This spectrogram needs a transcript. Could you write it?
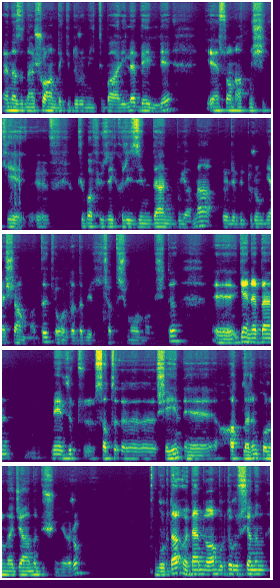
en azından şu andaki durum itibariyle belli. En son 62 e, Küba füze krizinden bu yana öyle bir durum yaşanmadı ki orada da bir çatışma olmamıştı. E, gene ben mevcut satı e, şeyin e, hatların korunacağını düşünüyorum. Burada önemli olan burada Rusya'nın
